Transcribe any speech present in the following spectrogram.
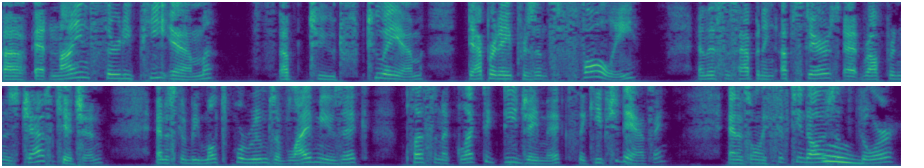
Uh, at 9:30 p.m. up to 2 a.m., Dapper Day presents Folly, and this is happening upstairs at Ralph Brennan's Jazz Kitchen, and it's going to be multiple rooms of live music plus an eclectic DJ mix that keeps you dancing, and it's only $15 at the door,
